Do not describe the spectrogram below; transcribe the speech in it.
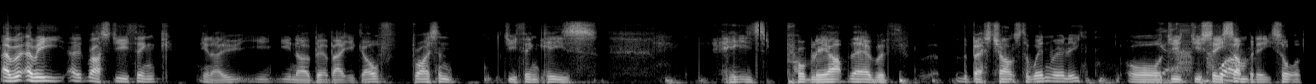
are, are we, uh, Russ? Do you think you know you, you know a bit about your golf, Bryson? Do you think he's he's probably up there with the best chance to win, really, or do you, do you see well- somebody sort of?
